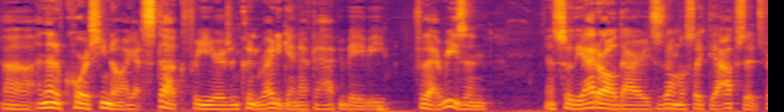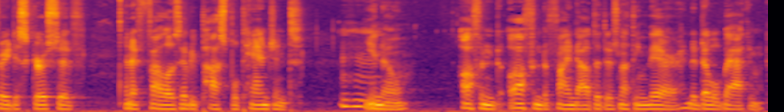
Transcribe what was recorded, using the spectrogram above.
Uh, and then, of course, you know, I got stuck for years and couldn't write again after Happy Baby for that reason. And so the Adderall Diaries is almost like the opposite. It's very discursive, and it follows every possible tangent. You know, often often to find out that there's nothing there, and to double back and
